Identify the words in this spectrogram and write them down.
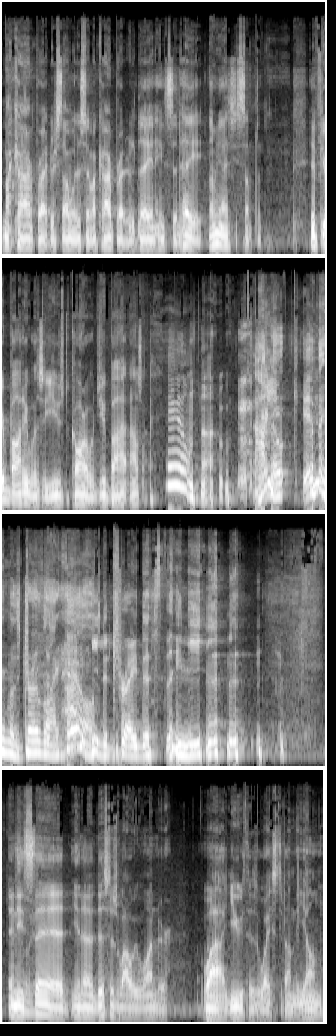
my chiropractor. So I went to see my chiropractor today, and he said, "Hey, let me ask you something. If your body was a used car, would you buy it?" And I was like, "Hell no." I know that thing was drove like I hell. need to trade this thing in. and he said, "You know, this is why we wonder why youth is wasted on the young."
